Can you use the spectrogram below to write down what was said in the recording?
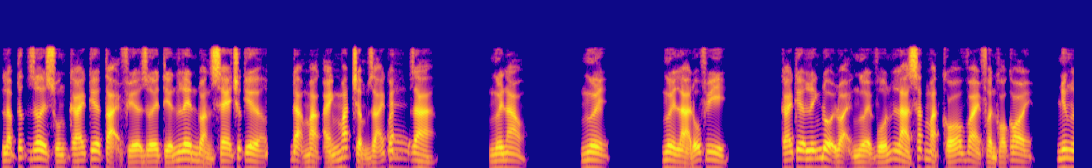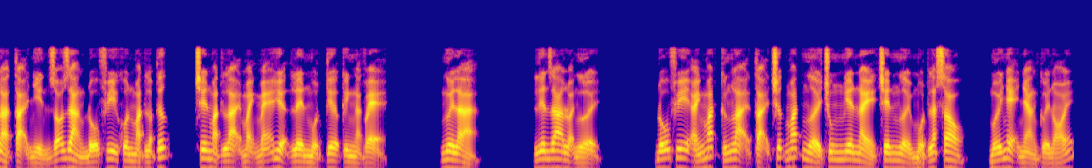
lập tức rơi xuống cái kia tại phía dưới tiến lên đoàn xe trước kia, đạm mạc ánh mắt chậm rãi quét ra. Người nào? Người. Người là đỗ phi. Cái kia lĩnh đội loại người vốn là sắc mặt có vài phần khó coi, nhưng là tại nhìn rõ ràng đỗ phi khuôn mặt lập tức, trên mặt lại mạnh mẽ hiện lên một tia kinh ngạc vẻ. Ngươi là? Liên gia loại người. Đỗ phi ánh mắt cứng lại tại trước mắt người trung niên này trên người một lát sau, mới nhẹ nhàng cười nói.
